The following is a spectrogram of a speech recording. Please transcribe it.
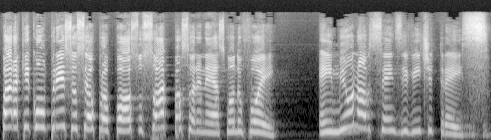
para que cumprisse o seu propósito. Só que, pastor Enéas, quando foi em 1923,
